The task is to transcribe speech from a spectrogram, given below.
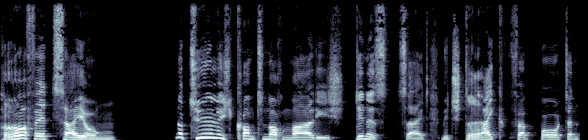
Prophezeiung. Natürlich kommt noch mal die Stinneszeit mit Streikverboten,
